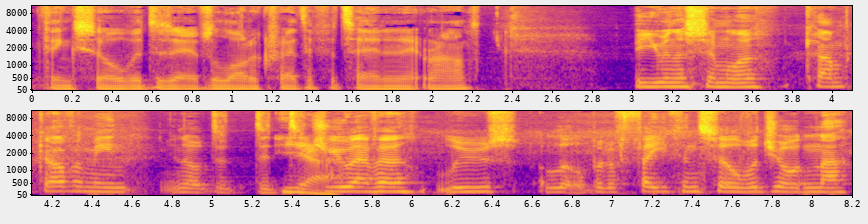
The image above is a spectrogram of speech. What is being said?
think Silva deserves a lot of credit for turning it around. Are you in a similar camp, Gav? I mean, you know, did, did, Yeah. you ever lose a little bit of faith in Silva Jordan that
